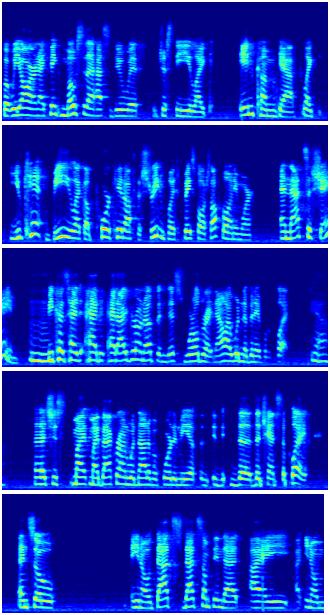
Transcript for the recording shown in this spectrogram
but we are. And I think most of that has to do with just the like income gap. Like you can't be like a poor kid off the street and play baseball or softball anymore. And that's a shame mm-hmm. because had had had I grown up in this world right now, I wouldn't have been able to play. Yeah. That's just my my background would not have afforded me a, the the chance to play. And so you know, that's that's something that I you know,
